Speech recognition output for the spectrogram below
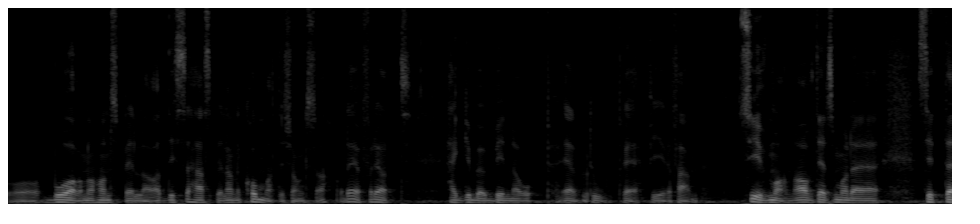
og Bård når han spiller, at disse her spillerne kommer til sjanser. Og det er jo fordi at Heggebø binder opp én, to, tre, fire, fem. Syv mann. Av og til så må det sitte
